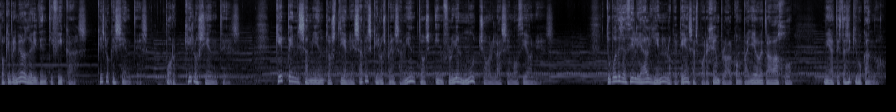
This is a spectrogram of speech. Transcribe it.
porque primero lo identificas, qué es lo que sientes, por qué lo sientes, ¿Qué pensamientos tienes? Sabes que los pensamientos influyen mucho en las emociones. Tú puedes decirle a alguien lo que piensas, por ejemplo, al compañero de trabajo, mira, te estás equivocando.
